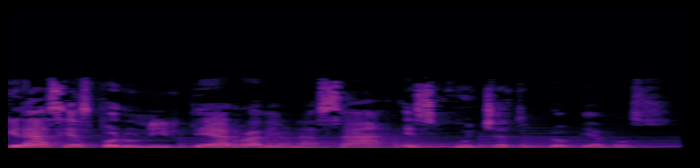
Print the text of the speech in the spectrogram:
Gracias por unirte a Radio NASA. Escucha tu propia voz.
